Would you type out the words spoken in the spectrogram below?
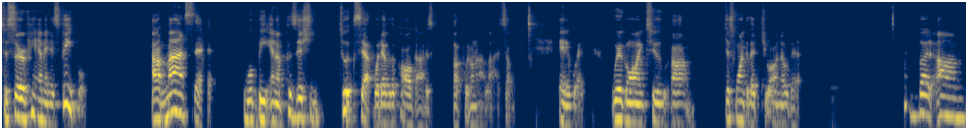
to serve Him and His people, our mindset will be in a position to accept whatever the call God has uh, put on our lives. So, anyway, we're going to um, just want to let you all know that. But um,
